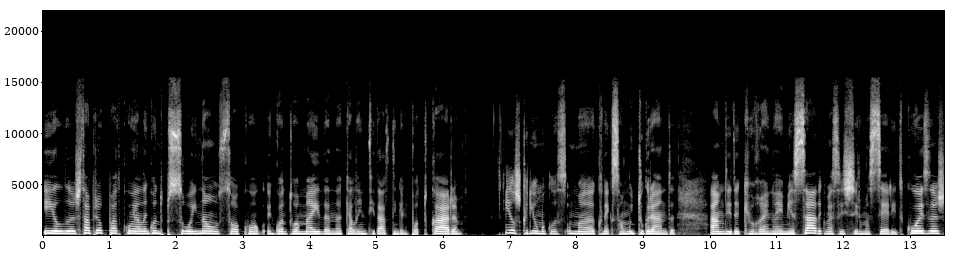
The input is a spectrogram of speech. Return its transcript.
Ele está preocupado com ela enquanto pessoa e não só com, enquanto a Maida naquela entidade que ninguém lhe pode tocar. Eles criam uma, uma conexão muito grande à medida que o reino é ameaçado começa a existir uma série de coisas.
